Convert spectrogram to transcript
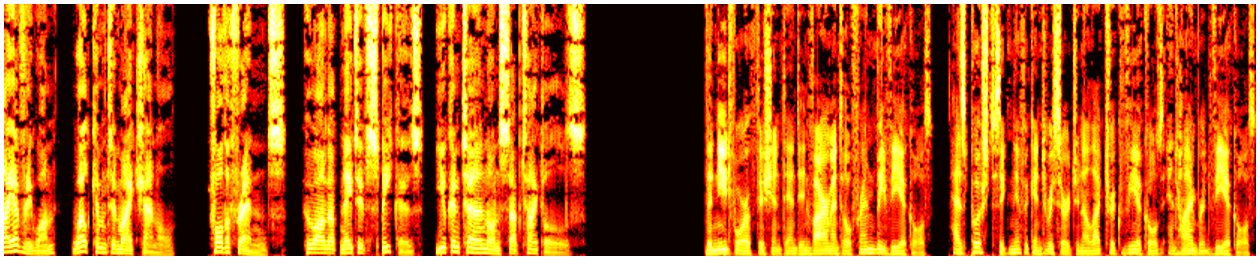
Hi everyone, welcome to my channel. For the friends, who are not native speakers, you can turn on subtitles. The need for efficient and environmental-friendly vehicles has pushed significant research in electric vehicles and hybrid vehicles,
